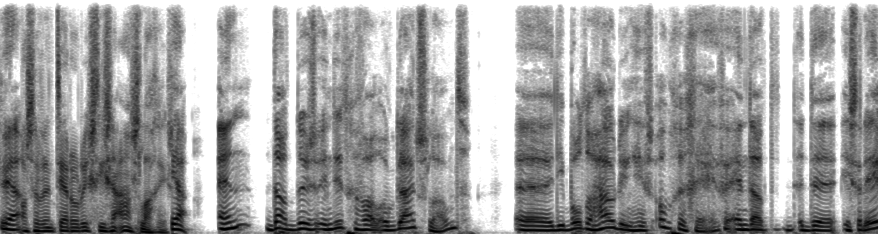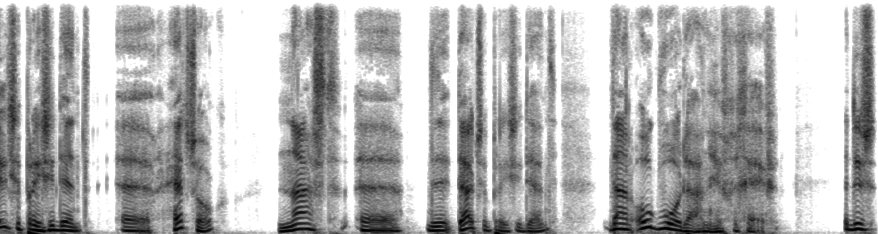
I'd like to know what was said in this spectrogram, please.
Ja. als er een terroristische aanslag is. Ja, en dat dus in dit geval ook Duitsland eh, die botte houding heeft opgegeven. En dat de Israëlische president eh, Herzog naast eh, de Duitse president daar ook woorden aan heeft gegeven. Dus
